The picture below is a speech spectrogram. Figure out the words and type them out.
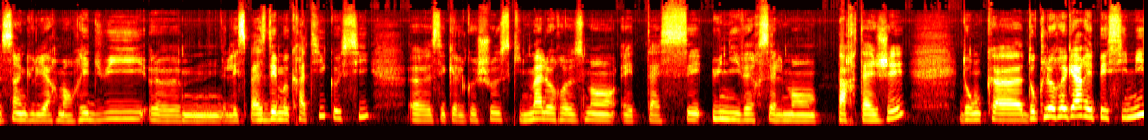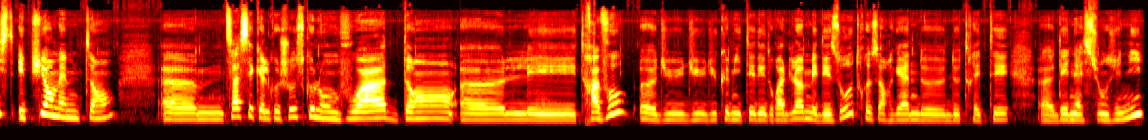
singulièrement réduit, euh, l'espace démocratique aussi. Euh, c'est quelque chose qui malheureusement est assez universellement partagé. Donc, euh, donc le regard est pessimiste et puis en même temps, euh, ça, c'est quelque chose que l'on voit dans euh, les travaux euh, du, Comité des droits de l'homme et des autres organes de, traité des Nations Unies.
